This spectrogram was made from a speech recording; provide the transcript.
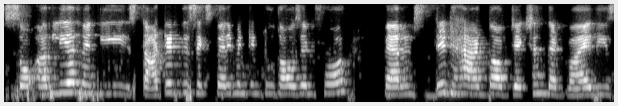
So earlier when we started this experiment in 2004, parents did had the objection that why these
